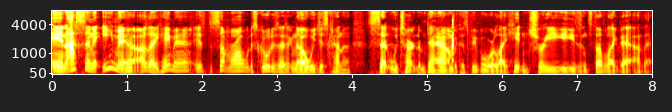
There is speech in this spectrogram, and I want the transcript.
And I sent an email. I was like, "Hey man, is there something wrong with the scooters?" I was like, "No, we just kind of set we turned them down because people were like hitting trees and stuff like that." I was like,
